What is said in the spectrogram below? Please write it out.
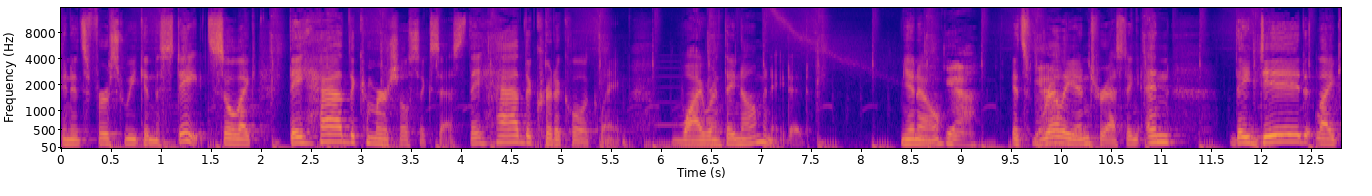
in its first week in the States. So, like, they had the commercial success, they had the critical acclaim. Why weren't they nominated? You know? Yeah. It's Yeah. really interesting. And they did, like,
